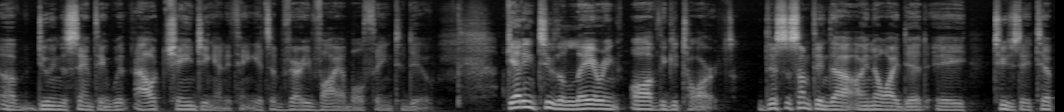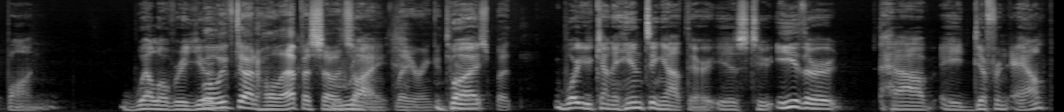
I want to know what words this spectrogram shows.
of doing the same thing without changing anything. It's a very viable thing to do. Getting to the layering of the guitars. This is something that I know I did a Tuesday tip on well over a year Well, we've done whole episodes Right. on layering guitars, but, what you're kind of hinting at there is to either have a different amp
